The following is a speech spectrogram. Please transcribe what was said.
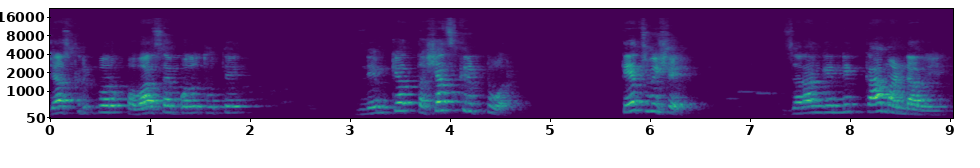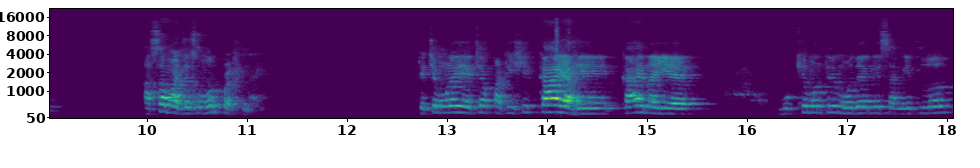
ज्या स्क्रिप्टवर पवार साहेब बोलत होते नेमक्या तशाच स्क्रिप्टवर तेच विषय जरांगेंनी का मांडावे असा माझ्यासमोर प्रश्न आहे. त्याच्यामुळे याच्या पाठीशी काय आहे काय नाही आहे मुख्यमंत्री मोदयांनी सांगितलं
